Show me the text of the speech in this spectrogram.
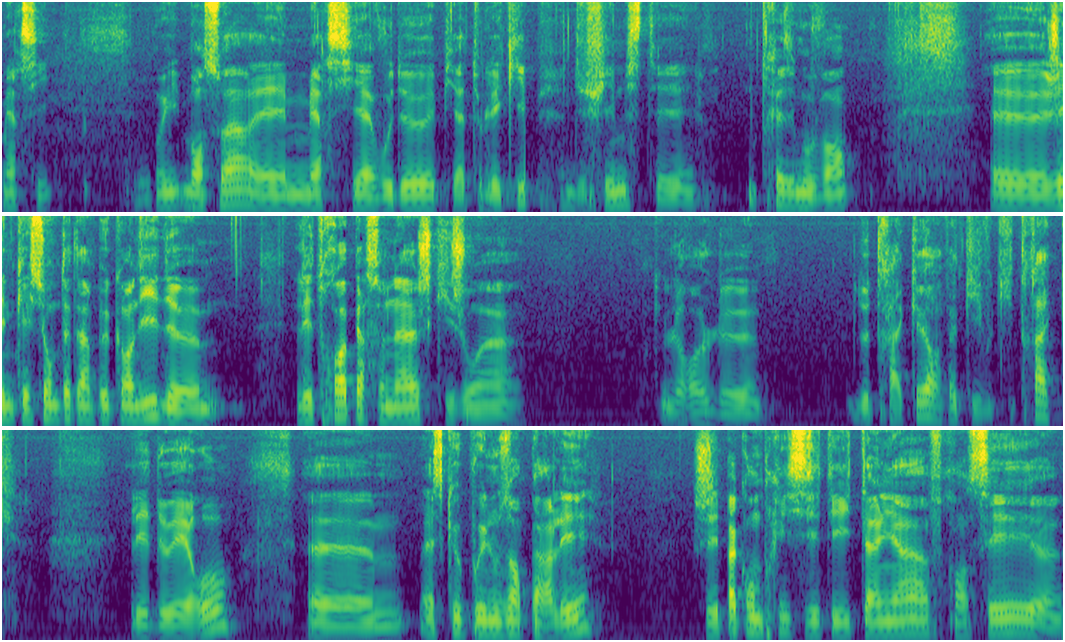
Merci. Oui, bonsoir et merci à vous deux et puis à toute l'équipe du film. C'était très émouvant. Euh, j'ai une question peut-être un peu candide. Les trois personnages qui jouent le rôle de, de tracker, en fait, qui, traquent les deux héros, euh, est-ce que vous pouvez nous en parler? Je n'ai pas compris si c'était italien, français. Euh,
